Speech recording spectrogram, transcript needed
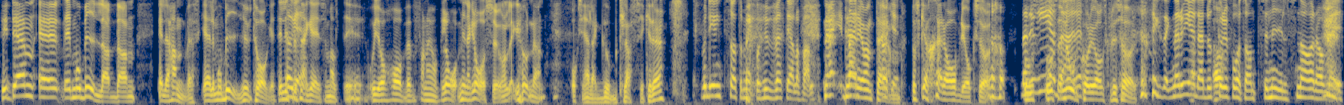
Det är den eh, mobilladdaren, eller handväska, eller mobil överhuvudtaget. Det är lite Okej. sådana grejer som alltid, och jag har, vad fan har jag, gla, mina glasögon lägger jag undan. Också en jävla gubbklassiker. Men det är inte så att de är på huvudet i alla fall. Nej, där är jag inte okej. än. Då ska jag skära av det också. När du är hos en där- nordkoreansk frisör. Exakt, när du är där då ska du få ett sånt senilsnöre av mig.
